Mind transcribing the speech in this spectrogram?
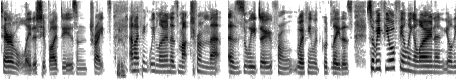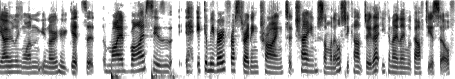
terrible leadership ideas and traits. Yeah. And I think we learn as much from that as we do from working with good leaders. So if you're feeling alone and you're the only one, you know, who gets it, my advice is it can be very frustrating trying to change someone else. You can't do that. You can only look after yourself.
